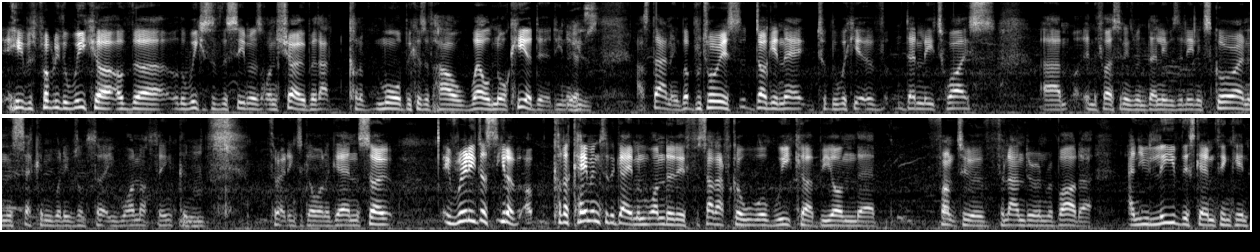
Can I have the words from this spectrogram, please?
he was probably the weaker of the the weakest of the seamers on show, but that kind of more because of how well Nortje did. You know, he was outstanding. But Pretorius dug in there, took the wicket of Denley twice. Um, in the first innings when Denley was the leading scorer, and in the second when he was on 31, I think, and threatening to go on again. So it really does, you know, kind of came into the game and wondered if South Africa were weaker beyond their front two of Philander and Rabada, and you leave this game thinking.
